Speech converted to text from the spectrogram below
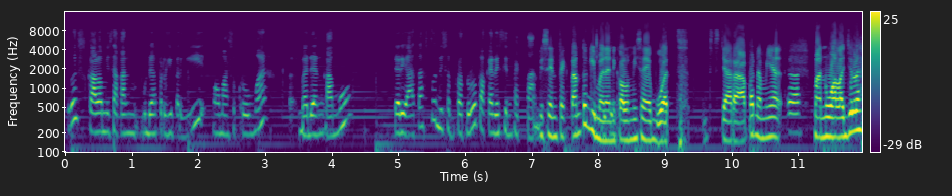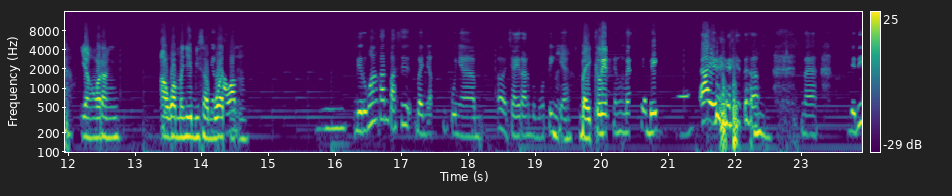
Terus kalau misalkan udah pergi-pergi mau masuk rumah, badan kamu dari atas tuh disemprot dulu pakai desinfektan. Desinfektan tuh gimana gitu. nih kalau misalnya buat secara apa namanya uh, manual aja lah yang orang awam aja bisa buat. Awam, mm di rumah kan pasti banyak punya uh, cairan pemutih hmm. ya. Baik clean. Yang ya baik. Ah iya, itu. Hmm. Nah, jadi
